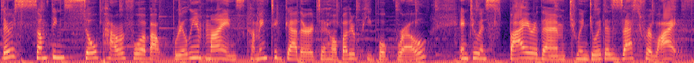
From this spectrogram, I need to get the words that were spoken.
There's something so powerful about brilliant minds coming together to help other people grow and to inspire them to enjoy the zest for life.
